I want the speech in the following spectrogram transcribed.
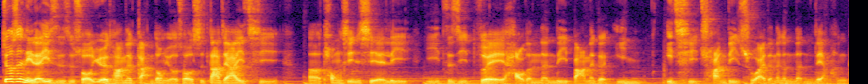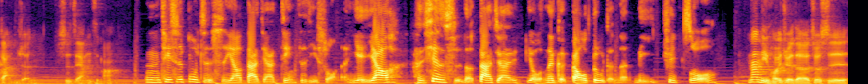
就是你的意思是说，乐团的感动有时候是大家一起呃同心协力，以自己最好的能力把那个音一起传递出来的那个能量，很感人，是这样子吗？嗯，其实不只是要大家尽自己所能，也要很现实的，大家有那个高度的能力去做。那你会觉得就是？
